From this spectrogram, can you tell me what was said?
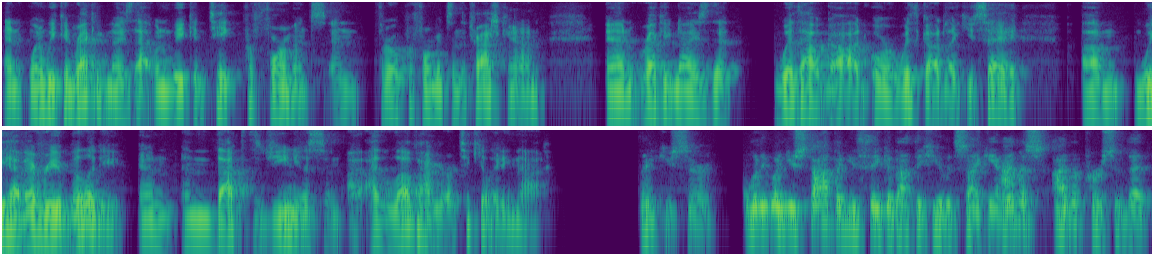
And when we can recognize that when we can take performance and throw performance in the trash can and recognize that without god or with god like you say um, we have every ability and and that's the genius and I, I, love how you're articulating that. Thank you sir. When, when you stop and you think about the human psyche i'm a i'm a person that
